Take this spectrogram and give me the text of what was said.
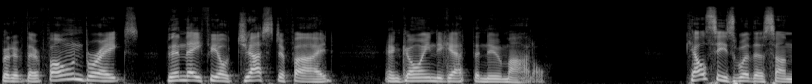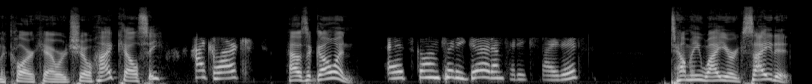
But if their phone breaks, then they feel justified in going to get the new model. Kelsey's with us on the Clark Howard Show. Hi, Kelsey. Hi, Clark. How's it going? It's going pretty good. I'm pretty excited Tell me why you're excited.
